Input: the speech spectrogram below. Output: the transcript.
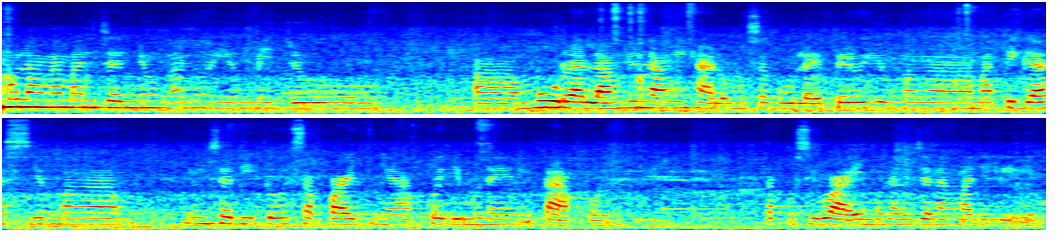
mo lang naman dyan yung ano, yung medyo ah, mura lang, yun lang ihalo mo sa gulay. Pero yung mga matigas, yung mga, sa dito sa part niya, pwede mo na yan itapon. Tapos iwain mo lang dyan ng maliliit.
